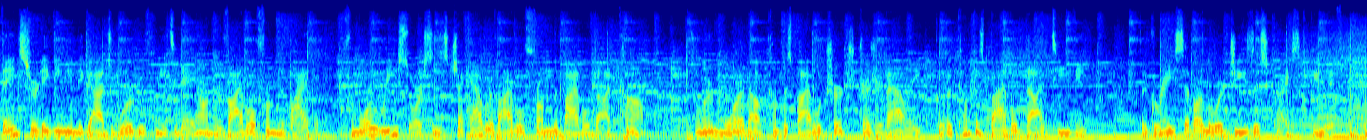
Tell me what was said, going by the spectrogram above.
Thanks for digging into God's Word with me today on Revival from the Bible. For more resources, check out revivalfromthebible.com. To learn more about Compass Bible Church Treasure Valley, go to compassbible.tv. The grace of our Lord Jesus Christ be with you.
